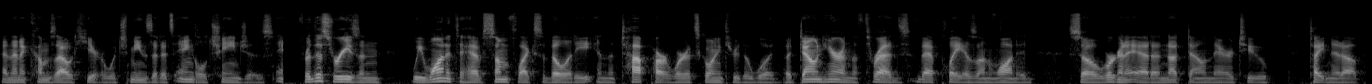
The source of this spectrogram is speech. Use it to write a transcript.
and then it comes out here, which means that its angle changes. For this reason, we want it to have some flexibility in the top part where it's going through the wood, but down here on the threads, that play is unwanted. So we're going to add a nut down there to tighten it up.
